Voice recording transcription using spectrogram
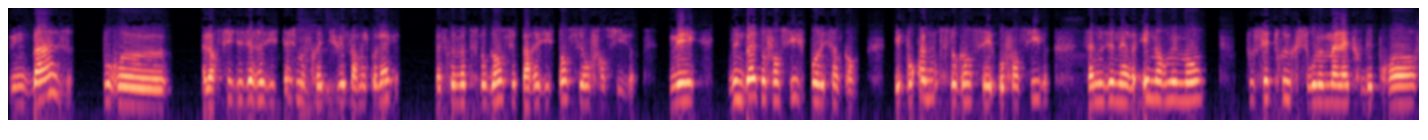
une base pour... euh, alors, si je disais résister, je me ferais tuer par mes collègues, parce que notre slogan, c'est pas résistance, c'est offensive. Mais une base offensive pour les 5 ans. Et pourquoi notre slogan, c'est offensive? Ça nous énerve énormément, tous ces trucs sur le mal-être des profs,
